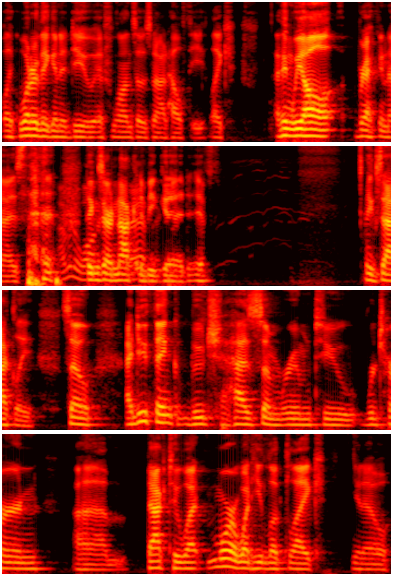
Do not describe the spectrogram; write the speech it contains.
like what are they going to do if Lonzo's not healthy? Like, I think we all recognize that things are not going to be good if Exactly. So I do think Vooch has some room to return um, back to what more what he looked like. You know,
